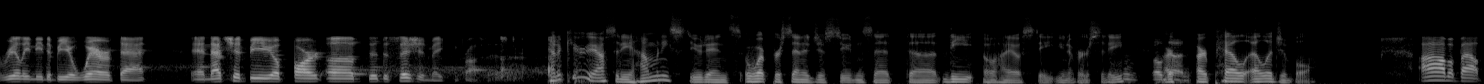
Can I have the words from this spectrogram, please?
really need to be aware of that, and that should be a part of the decision making process. Out of curiosity, how many students, or what percentage of students at uh, the Ohio State University Mm, Well are, are Pell eligible? Um, about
